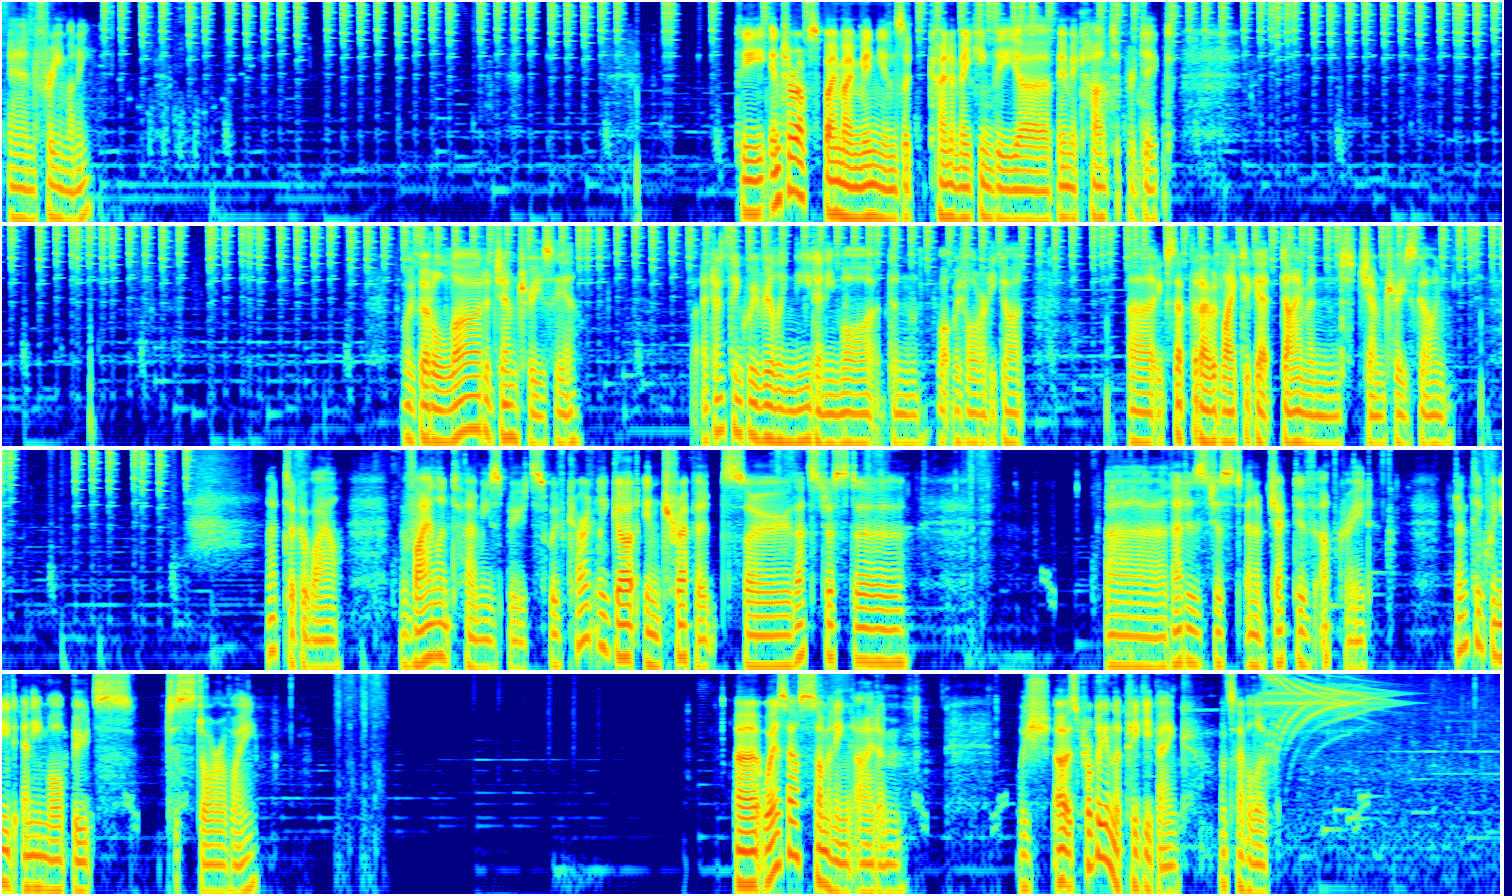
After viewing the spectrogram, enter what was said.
and free money. The interrupts by my minions are kind of making the uh, Mimic hard to predict. We've got a lot of gem trees here. But I don't think we really need any more than what we've already got. Uh, except that I would like to get diamond gem trees going. That took a while. Violent Hermes boots. We've currently got Intrepid, so that's just a... Uh, that is just an objective upgrade. I don't think we need any more boots to store away. Uh, where's our summoning item? We oh, it's probably in the piggy bank. Let's have a look.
